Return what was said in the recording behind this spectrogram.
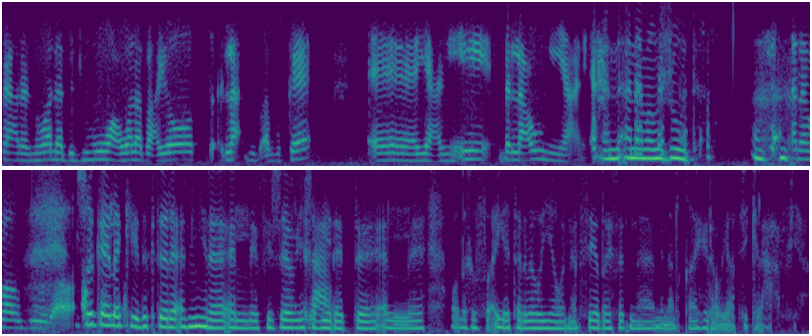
فعلا ولا بدموع ولا بعياط لا بيبقى بكاء. آه يعني إيه؟ دلعوني يعني. أنا موجود. أنا موجوده آه. شكرا لك دكتورة أميرة الفيشاوي العفو. خبيرة ال- أو الأخصائية التربوية والنفسية ضيفتنا من القاهرة ويعطيك العافية.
